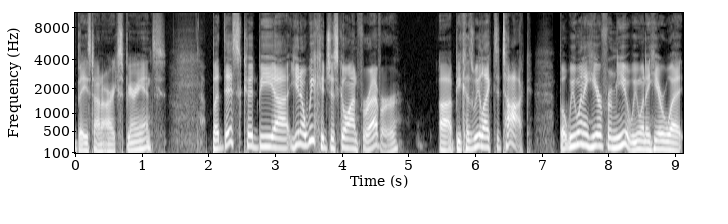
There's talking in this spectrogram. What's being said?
based on our experience. But this could be, uh, you know, we could just go on forever uh, because we like to talk. But we want to hear from you. We want to hear what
